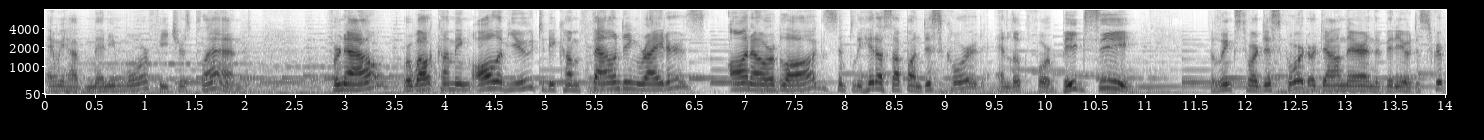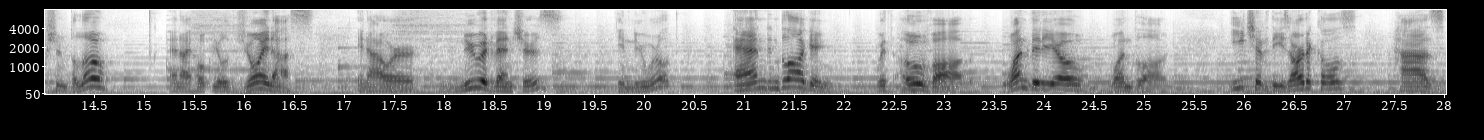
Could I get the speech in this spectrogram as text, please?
and we have many more features planned. For now, we're welcoming all of you to become founding writers on our blogs. Simply hit us up on Discord and look for Big C. The links to our Discord are down there in the video description below, and I hope you'll join us in our new adventures in New World and in blogging with OVOB. One video, one blog. Each of these articles has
